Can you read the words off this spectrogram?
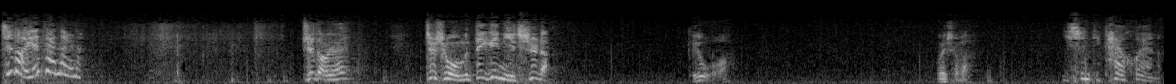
指导员在那儿呢。指导员，这是我们逮给你吃的。给我？为什么？你身体太坏了。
